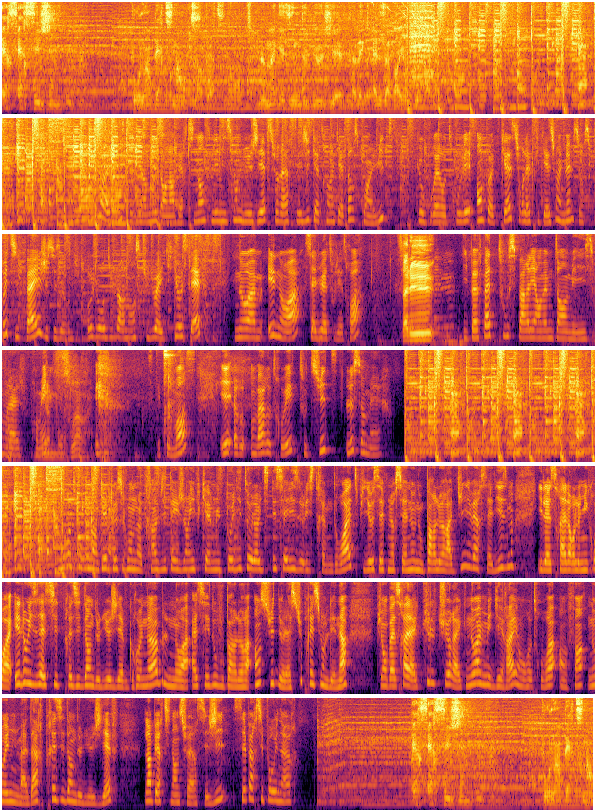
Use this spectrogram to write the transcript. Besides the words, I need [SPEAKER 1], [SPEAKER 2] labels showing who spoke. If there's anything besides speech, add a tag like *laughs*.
[SPEAKER 1] RCJ pour l'impertinente, le magazine de l'UEJF avec Elsa Pariente.
[SPEAKER 2] Bonjour à tous et bienvenue dans l'impertinente, l'émission de l'UEJF sur RCJ 94.8 que vous pourrez retrouver en podcast sur l'application et même sur Spotify. Je suis aujourd'hui en studio avec Yosef, Noam et Noah. Salut à tous les trois.
[SPEAKER 3] Salut
[SPEAKER 2] Ils peuvent pas tous parler en même temps, mais ils sont là, je vous promets.
[SPEAKER 4] Bien le bonsoir. *laughs*
[SPEAKER 2] Commence. Et on va retrouver tout de suite le sommaire. Nous retrouvons dans quelques secondes notre invité Jean-Yves Camus, politologue spécialiste de l'extrême droite. Puis Joseph Murciano nous parlera d'universalisme. Il laissera alors le micro à Héloïse Acide, présidente de l'UEJF Grenoble. Noah Assedou vous parlera ensuite de la suppression de l'ENA. Puis on passera à la culture avec Noah Meguera et on retrouvera enfin Noémie Madar, présidente de l'UEJF. L'impertinente sur RCJ, c'est parti pour une heure.
[SPEAKER 1] RCJ pour l'impertinente,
